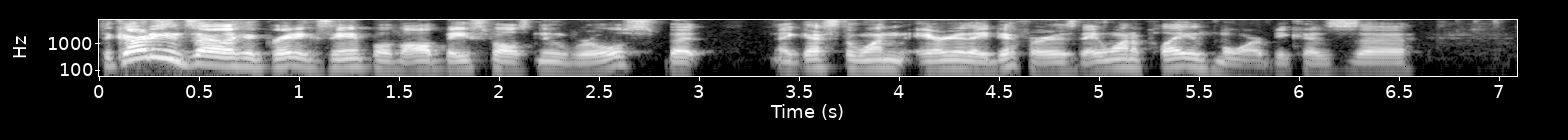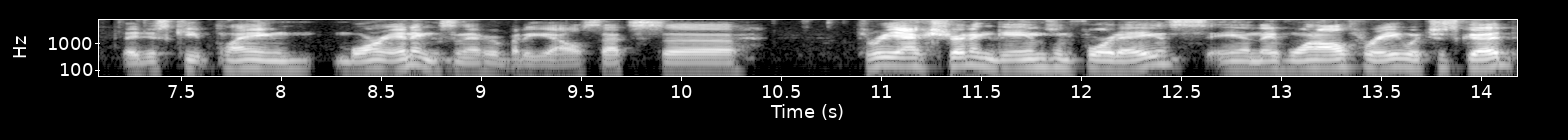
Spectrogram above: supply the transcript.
the Guardians are like a great example of all baseball's new rules. But I guess the one area they differ is they want to play more because uh, they just keep playing more innings than everybody else. That's uh, three extra inning games in four days, and they've won all three, which is good.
